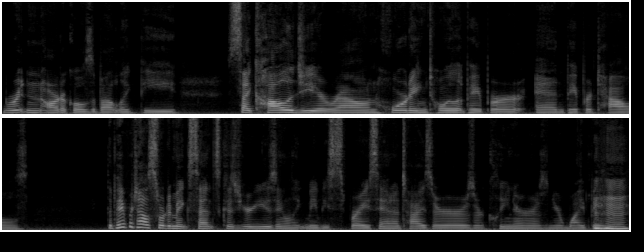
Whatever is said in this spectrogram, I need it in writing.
written articles about like the psychology around hoarding toilet paper and paper towels. The paper towels sort of make sense because you're using like maybe spray sanitizers or cleaners and you're wiping. Mhm.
